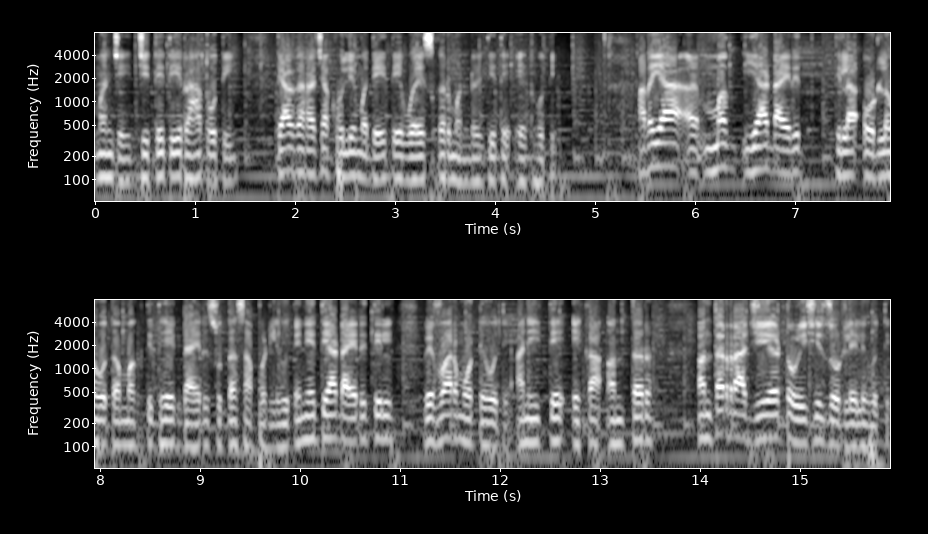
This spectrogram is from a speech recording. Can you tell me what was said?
म्हणजे जिथे ती राहत होती त्या घराच्या खोलीमध्ये ते वयस्कर मंडळी तिथे येत होती. आता या मग या डायरीत तिला ओढलं होतं. मग तिथे एक डायरीसुद्धा सापडली होती आणि त्या डायरीतील व्यवहार मोठे होते आणि ते एका अंतर आंतरराज्यीय टोळीशी जोडलेले होते.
